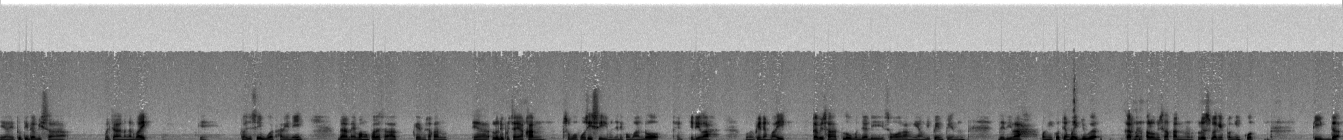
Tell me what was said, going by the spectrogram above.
ya itu tidak bisa berjalan dengan baik. Oke itu aja sih buat hari ini. Dan emang pada saat kayak misalkan ya lu dipercayakan sebuah posisi menjadi komando jadilah pemimpin yang baik. Tapi saat lu menjadi seorang yang dipimpin jadilah pengikut yang baik juga. Karena kalau misalkan lu sebagai pengikut tidak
